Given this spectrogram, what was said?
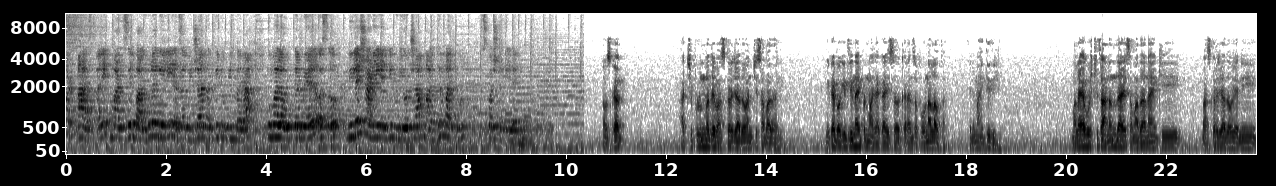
पण आज अनेक माणसे बाजूला गेली याचा विचार नक्की तुम्ही करा. तुम्हाला उत्तर मिळेल असं निलेश राणे यांनी व्हिडिओच्या माध्यमातून स्पष्ट केलंय. नमस्कार. आज चिपळूणमध्ये भास्कर जाधवांची सभा झाली. मी काही बघितली नाही पण माझ्या काही सहकाऱ्यांचा फोन आला होता. त्यांनी माहिती दिली. मला या गोष्टीचा आनंद आहे समाधान आहे की भास्कर जाधव यांनी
